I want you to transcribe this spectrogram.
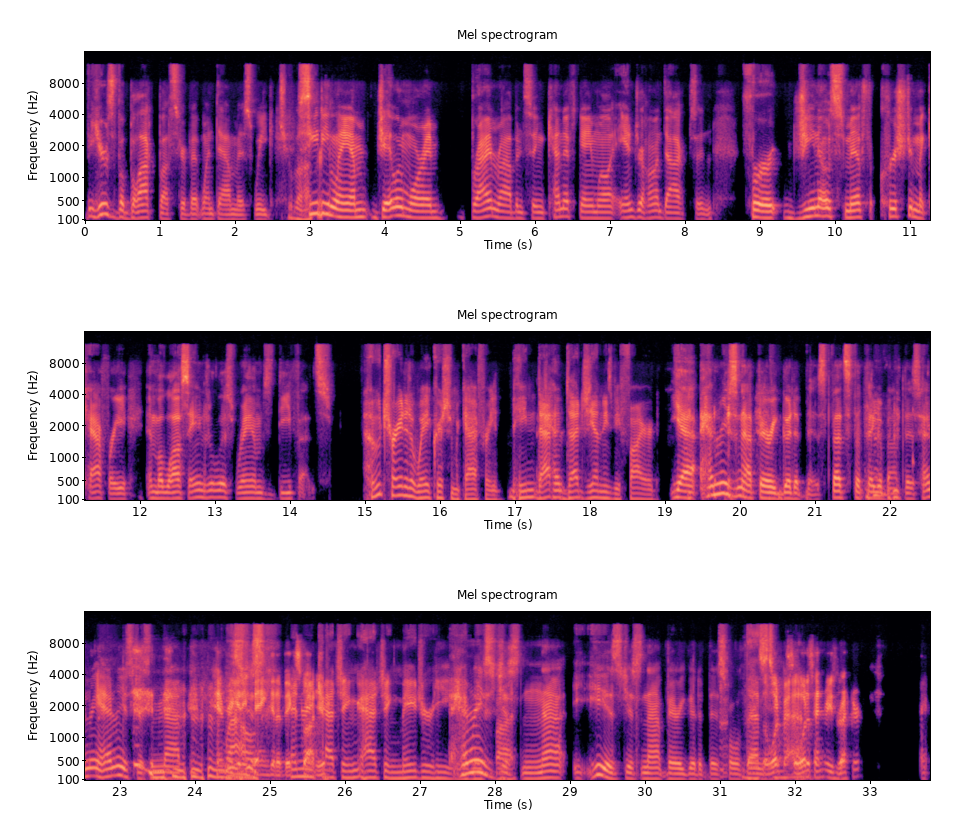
But here's the blockbuster that went down this week: CeeDee Lamb, Jaylen Warren, Brian Robinson, Kenneth Gainwell, and Jahan Dotson for Geno Smith, Christian McCaffrey, and the Los Angeles Rams defense. Who traded away Christian McCaffrey? He that Hen- that GM needs to be fired. Yeah, Henry's not very good at this. That's the thing about this. Henry Henry's just not. Henry wow. getting banged at a big Henry spot here. Catching hatching major heat. Henry's just not. He is just not very good at this whole thing. so what? So what is Henry's record?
